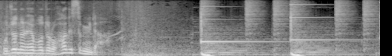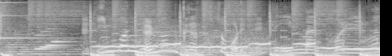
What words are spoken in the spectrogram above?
도전을 해보도록 하겠습니다. 입만 열면 그냥 터져버리네. 입만 벌리면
